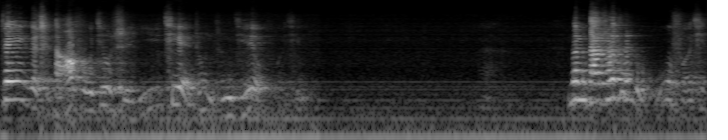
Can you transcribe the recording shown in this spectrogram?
这个是答复，就是一切众生皆有佛性。那么他说他汝无佛性，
